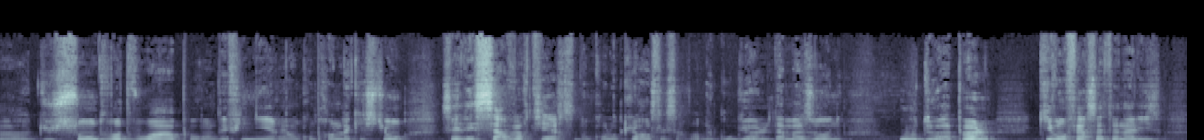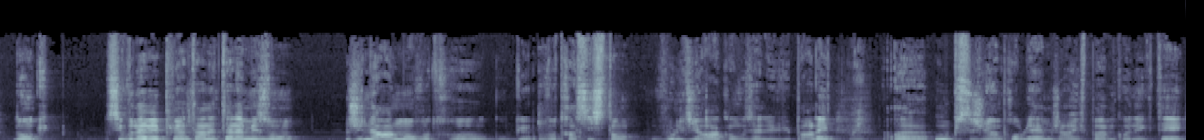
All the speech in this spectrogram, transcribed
euh, du son de votre voix pour en définir et en comprendre la question, c'est des serveurs tierces, donc en l'occurrence les serveurs de Google, d'Amazon ou de Apple, qui vont faire cette analyse. Donc, si vous n'avez plus Internet à la maison, généralement votre, votre assistant vous le dira quand vous allez lui parler. Euh, oups, j'ai un problème, j'arrive pas à me connecter,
